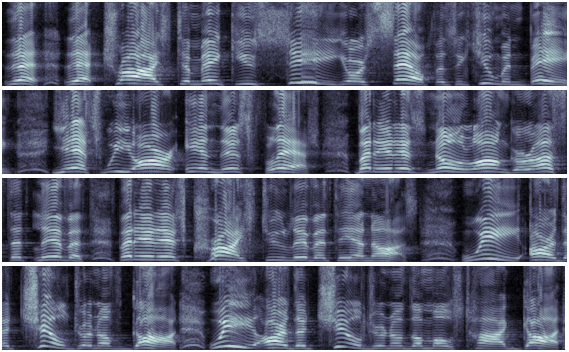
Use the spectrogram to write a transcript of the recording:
that, that tries to make you see yourself as a human being. Yes, we are in this flesh, but it is no longer us that liveth, but it is Christ who liveth in us. We are the children of God. We are the children of the Most High God.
